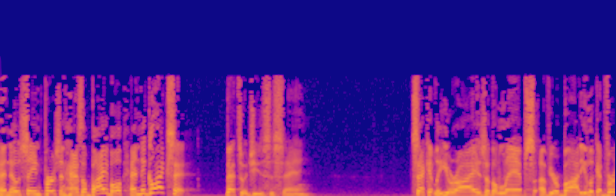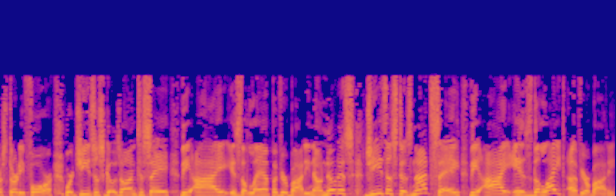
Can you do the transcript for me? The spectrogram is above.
and no sane person has a Bible and neglects it. That's what Jesus is saying. Secondly, your eyes are the lamps of your body. Look at verse 34, where Jesus goes on to say, the eye is the lamp of your body. Now notice, Jesus does not say, the eye is the light of your body.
